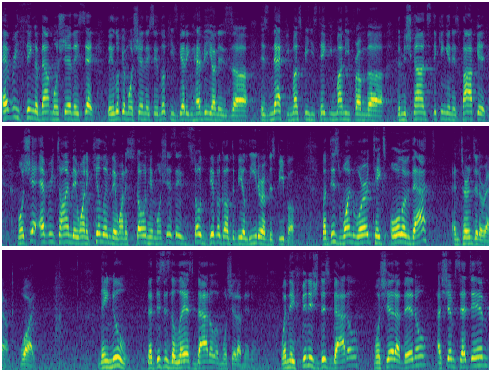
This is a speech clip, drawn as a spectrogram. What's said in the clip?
Everything about Moshe, they say, they look at Moshe and they say, look, he's getting heavy on his uh, his neck. He must be, he's taking money from the, the Mishkan, sticking in his pocket. Moshe, every time they want to kill him, they want to stone him. Moshe says it's so difficult to be a leader of this people. But this one word takes all of that and turns it around. Why? They knew that this is the last battle of Moshe Rabbeinu. When they finished this battle, Moshe Rabbeinu, Hashem said to him,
